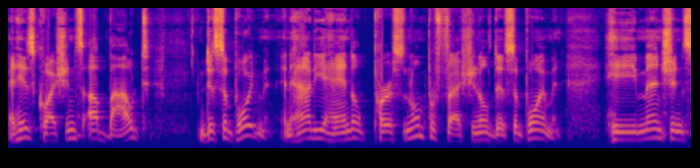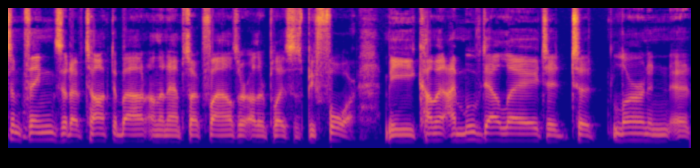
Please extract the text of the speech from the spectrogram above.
and his questions about disappointment and how do you handle personal and professional disappointment. He mentioned some things that I've talked about on the Napzok Files or other places before. Me coming, I moved to LA to to learn and uh,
